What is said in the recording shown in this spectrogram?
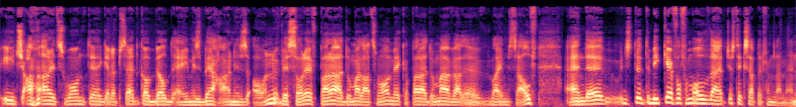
each Amaritz won't uh, get upset, go build a Mizbech on his own, make a para by himself, and uh, just to, to, be careful from all that, just accept it from them. And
